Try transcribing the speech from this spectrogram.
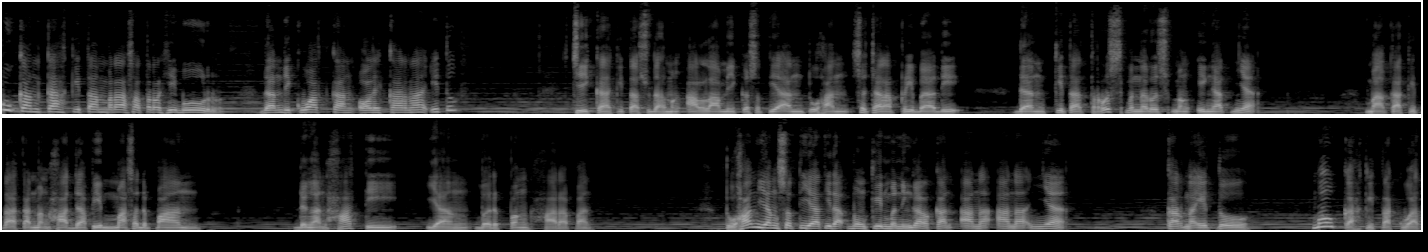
Bukankah kita merasa terhibur dan dikuatkan oleh karena itu? Jika kita sudah mengalami kesetiaan Tuhan secara pribadi dan kita terus-menerus mengingatnya, maka kita akan menghadapi masa depan dengan hati yang berpengharapan. Tuhan yang setia tidak mungkin meninggalkan anak-anaknya. Karena itu, maukah kita kuat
